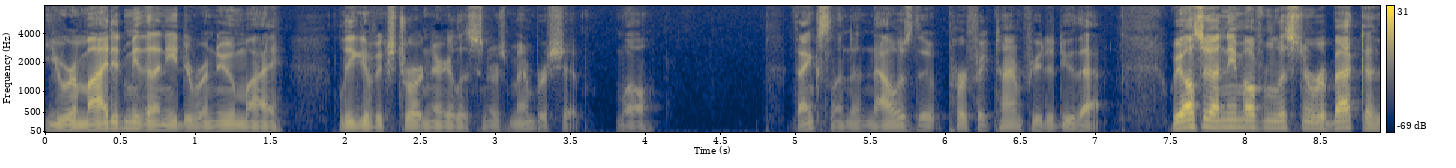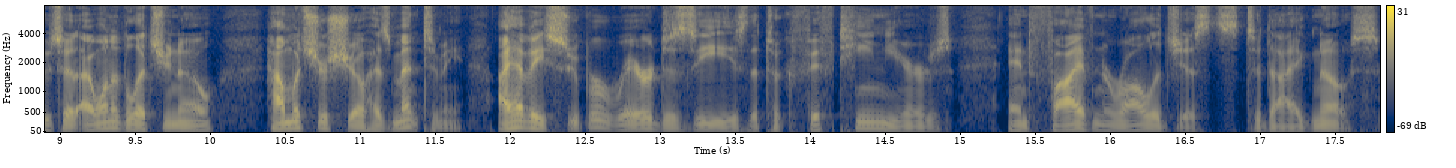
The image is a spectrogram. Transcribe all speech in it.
you reminded me that I need to renew my League of Extraordinary Listeners membership. Well, thanks, Linda. Now is the perfect time for you to do that. We also got an email from listener Rebecca who said, I wanted to let you know how much your show has meant to me. I have a super rare disease that took 15 years and five neurologists to diagnose.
